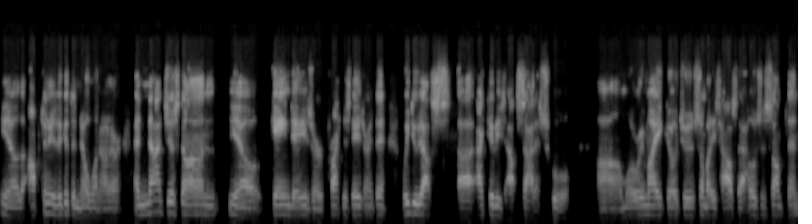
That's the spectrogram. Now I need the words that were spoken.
you know the opportunity to get to know one another and not just on you know game days or practice days or anything. We do out, uh, activities outside of school um, where we might go to somebody's house that hosts something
